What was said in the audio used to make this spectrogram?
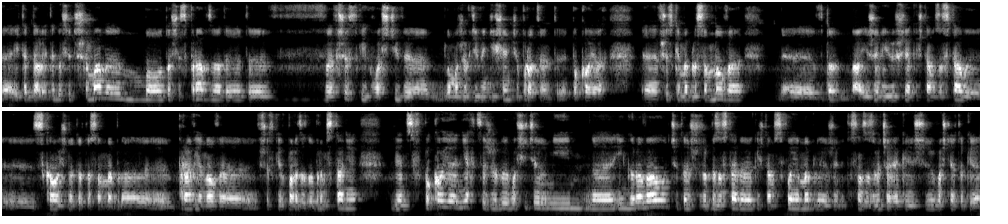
e, i tak dalej. Tego się trzymamy, bo to się sprawdza, te, te we wszystkich właściwie, no może w 90% pokojach e, wszystkie meble są nowe, e, a jeżeli już jakieś tam zostały skądś, no to to są meble prawie nowe, wszystkie w bardzo dobrym stanie, więc w pokoje nie chcę, żeby właściciel mi e, ingerował, czy też żeby zostawiał jakieś tam swoje meble, jeżeli to są zazwyczaj jakieś właśnie takie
